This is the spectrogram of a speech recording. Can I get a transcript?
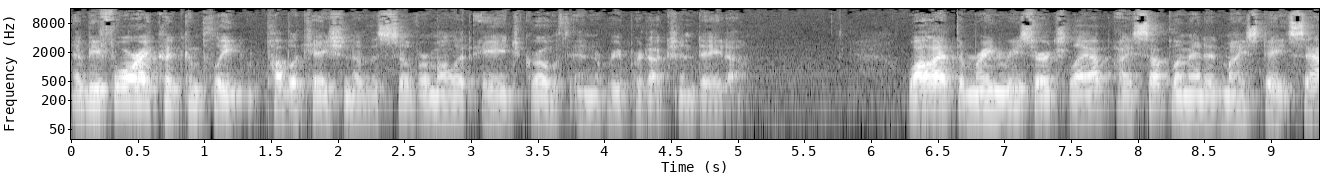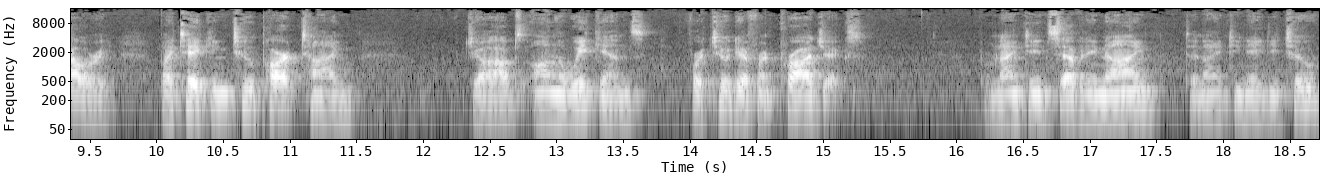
and before I could complete publication of the silver mullet age, growth, and reproduction data. While at the Marine Research Lab, I supplemented my state salary by taking two part-time jobs on the weekends for two different projects. From 1979 to 1982,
